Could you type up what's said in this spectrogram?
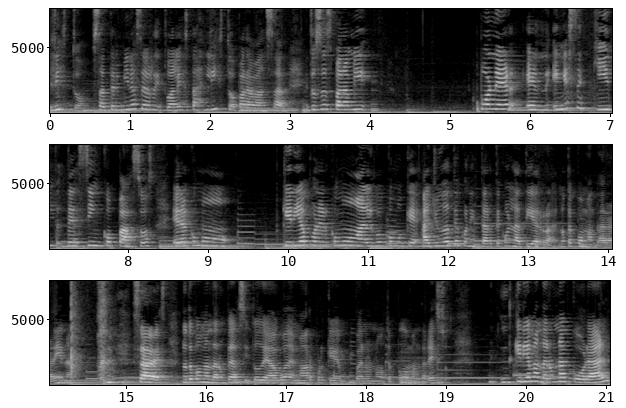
Listo. O sea, terminas el ritual y estás listo para avanzar. Entonces, para mí, poner en, en ese kit de cinco pasos era como quería poner como algo como que ayúdate a conectarte con la tierra. No te puedo mandar arena, ¿sabes? No te puedo mandar un pedacito de agua de mar porque, bueno, no te puedo mandar eso. Quería mandar una coral,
